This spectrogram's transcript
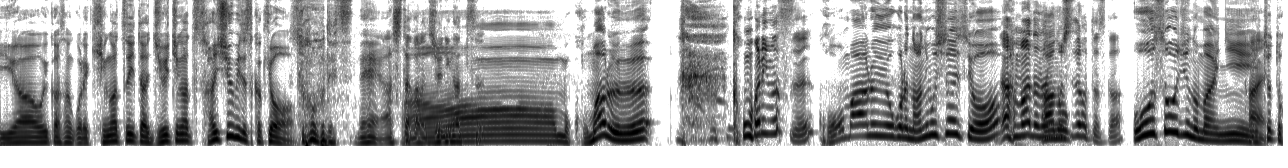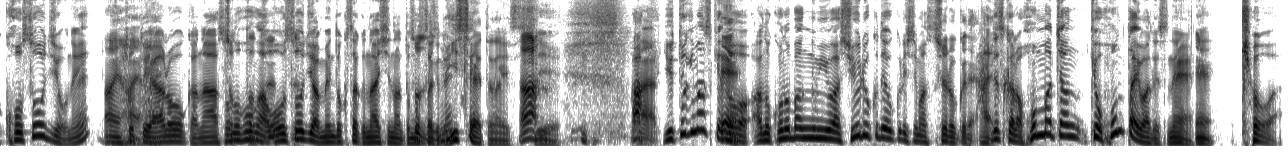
いや及川さんこれ気がついた11月最終日ですか今日。そうですね。明日から12月。あーもう困る？困ります？困るよ。これ何もしないですよ。あまだ何もしてなかったですか？大掃除の前にちょはいっと小掃除をねちょっとやろうかな。その方が大掃除は面倒くさくないしなんて思ってたけど一切やってないですし。ああ言っときますけえどあのこの番組は収録でお送りしてます。収録ではい。ですから本間ちゃん今日本体はですねえ。今日は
